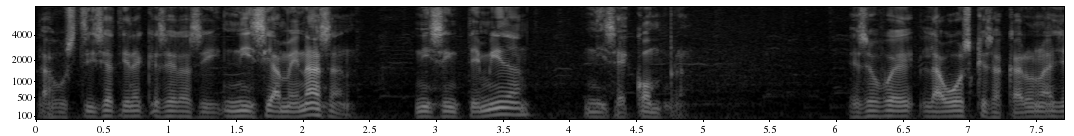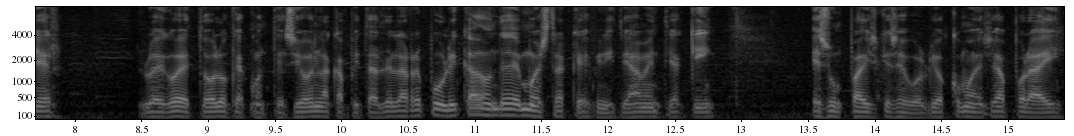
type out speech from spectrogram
La justicia tiene que ser así. Ni se amenazan, ni se intimidan, ni se compran. Esa fue la voz que sacaron ayer, luego de todo lo que aconteció en la capital de la República, donde demuestra que definitivamente aquí es un país que se volvió, como decía por ahí,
